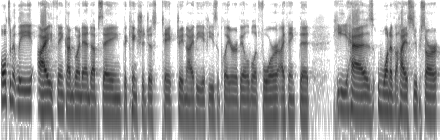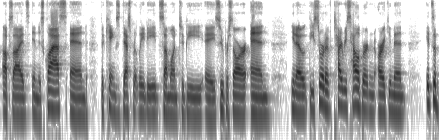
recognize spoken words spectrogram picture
ultimately, I think I'm going to end up saying the Kings should just take Jaden Ivey if he's the player available at four. I think that he has one of the highest superstar upsides in this class, and the Kings desperately need someone to be a superstar. And, you know, the sort of Tyrese Halliburton argument, it's a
